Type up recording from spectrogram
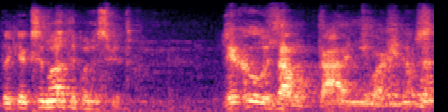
Tak jak se máte, pane svědku? Děkuji za utkání, vašnost.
